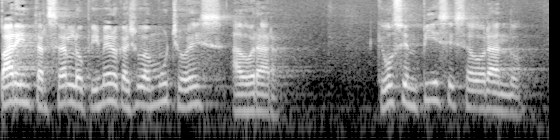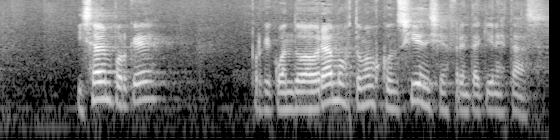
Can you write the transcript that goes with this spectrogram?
para interceder lo primero que ayuda mucho es adorar. Que vos empieces adorando. ¿Y saben por qué? Porque cuando adoramos tomamos conciencia frente a quién estás.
